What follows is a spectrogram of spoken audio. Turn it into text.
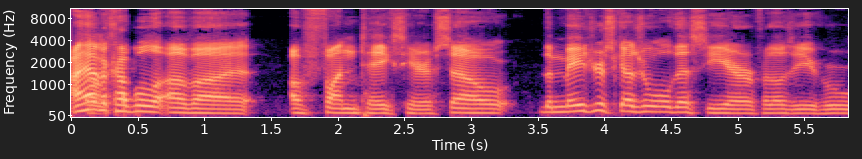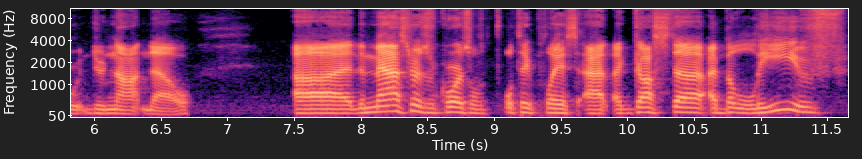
I have a couple of uh of fun takes here. So the major schedule this year, for those of you who do not know, uh, the Masters, of course, will, will take place at Augusta. I believe,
